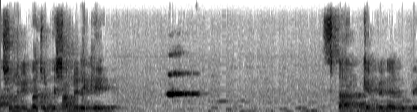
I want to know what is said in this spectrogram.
আসন্ন নির্বাচনকে সামনে রেখে স্টার রূপে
